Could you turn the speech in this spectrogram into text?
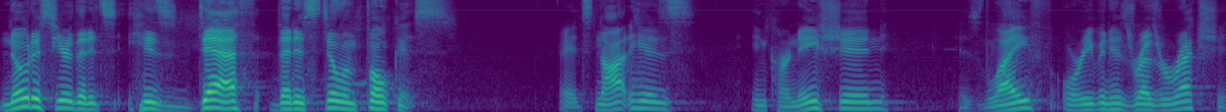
notice here that it's his death that is still in focus. It's not his incarnation, his life, or even his resurrection.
